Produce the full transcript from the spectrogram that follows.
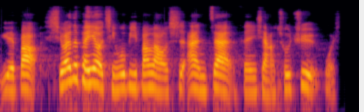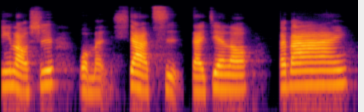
月报，喜欢的朋友请务必帮老师按赞、分享出去。我是金老师，我们下次再见喽。拜拜。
